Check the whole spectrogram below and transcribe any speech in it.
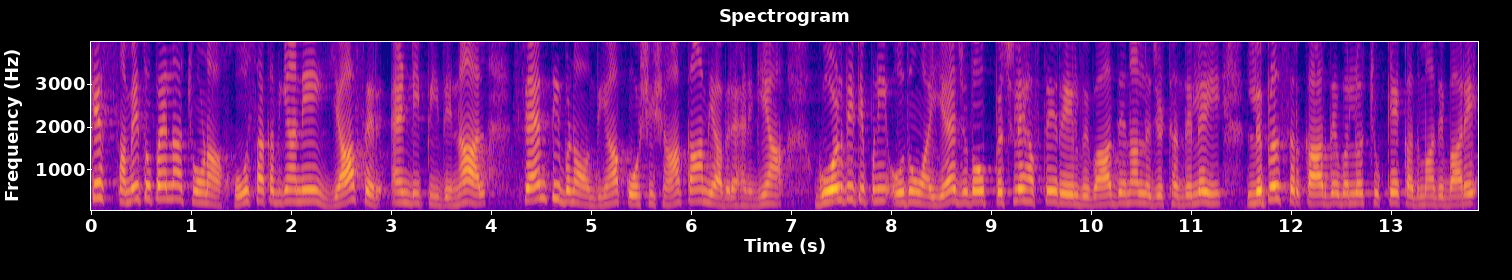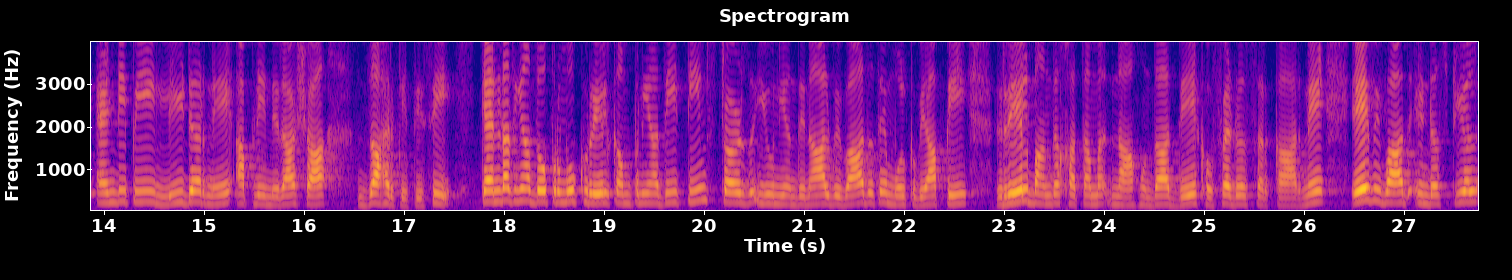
ਕਿ ਸਮੇਂ ਤੋਂ ਪਹਿਲਾਂ ਚੋਣਾਂ ਹੋ ਸਕਦੀਆਂ ਨੇ ਜਾਂ ਫਿਰ ਐਨਡੀਪੀ ਦੇ ਨਾਲ ਸਹਿਮਤੀ ਬਣਾਉਣ ਦੀਆਂ ਕੋਸ਼ਿਸ਼ਾਂ ਕਾਮਯਾਬ ਰਹਿਣਗੀਆਂ। ਗੋਲ ਦੀ ਟਿੱਪਣੀ ਉਦੋਂ ਆਈ ਹੈ ਜਦੋਂ ਪਿਛਲੇ ਹਫ਼ਤੇ ਰੇਲ ਵਿਵਾਦ ਦੇ ਨਾਲ ਨਜਿੱਠਣ ਦੇ ਲਈ ਲਿਬਰਲ ਸਰਕਾਰ ਦੇ ਵੱਲੋਂ ਚੁੱਕੇ ਕਦਮਾਂ ਦੇ ਬਾਰੇ ਐਨਡੀਪੀ ਲੀਡਰ ਨੇ ਆਪਣੀ ਨਿਰਾਸ਼ਾ ਜ਼ਾਹਿਰ ਕੀਤੀ ਸੀ। ਕੈਨੇਡਾ ਦੀਆਂ ਦੋ ਪ੍ਰਮੁੱਖ ਰੇਲ ਕੰਪਨੀਆਂ ਦੀ ਟੀਮਸਟਰਜ਼ ਯੂਨੀਅਨ ਦੇ ਨਾਲ ਵਿਵਾਦ ਅਤੇ ਮੁਲਕ ਵਿਆਪੀ ਰੇਲ ਬੰਦ ਖਤਮ ਨਾ ਹੁੰਦਾ ਦੇਖ ਫੈਡਰਲ ਸਰਕਾਰ ਨੇ ਇਹ ਵਿਵਾਦ ਇੰਡਸਟਰੀਅਲ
